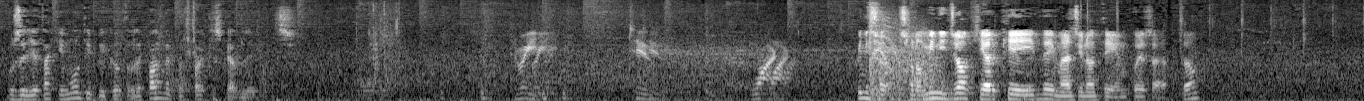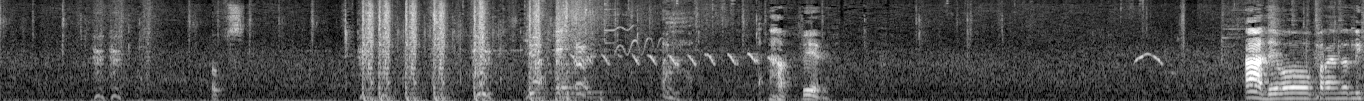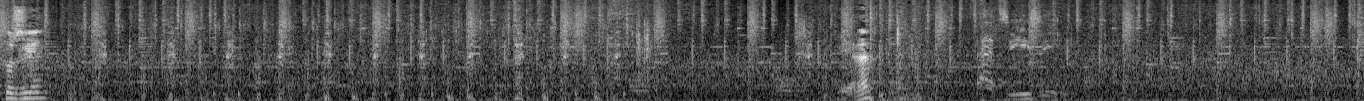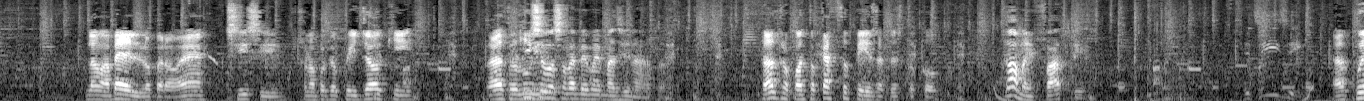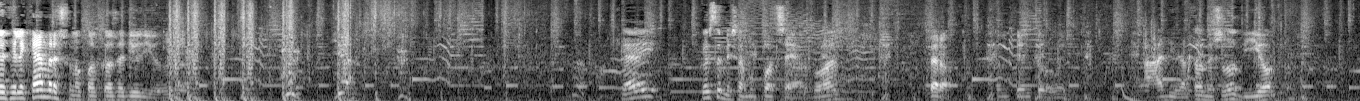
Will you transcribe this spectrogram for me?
Usa gli attacchi multipli contro le palme per far cascare le noci. Three, two, one. Quindi so- sono minigiochi arcade, immagino a tempo, esatto. Ops. Ah, bene. Ah, devo prenderli così? No, ma bello però, eh. Sì, sì. Sono proprio quei giochi. Tra l'altro lui. Chi se lo sarebbe mai immaginato? Tra l'altro quanto cazzo pesa questo cocco? No, ma infatti. It's easy. Alcune telecamere sono qualcosa di odioso. Ok. Questo mi sembra un po' acerbo, eh. Però, contento lui. Ah, di d'altronde sono Dio.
